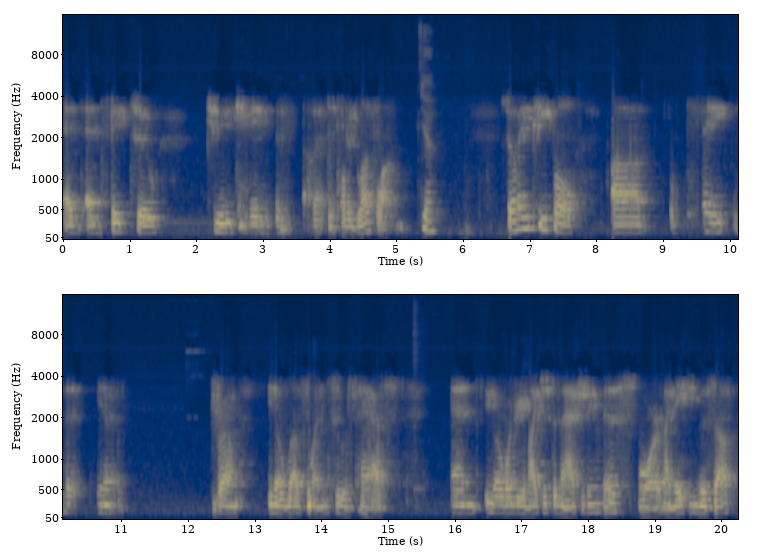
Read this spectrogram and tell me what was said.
and and speak to communicating with a departed loved one. Yeah. So many people uh, say that you know from you know loved ones who have passed, and you know wondering, am I just imagining this or am I making this up?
